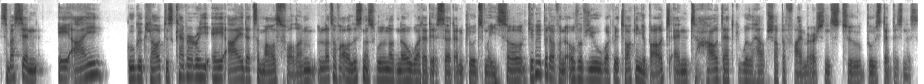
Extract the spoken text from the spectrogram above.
Sebastian, AI Google Cloud Discovery AI, that's a mouthful. And lots of our listeners will not know what it is that includes me. So give me a bit of an overview what we're talking about and how that will help Shopify merchants to boost their business.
